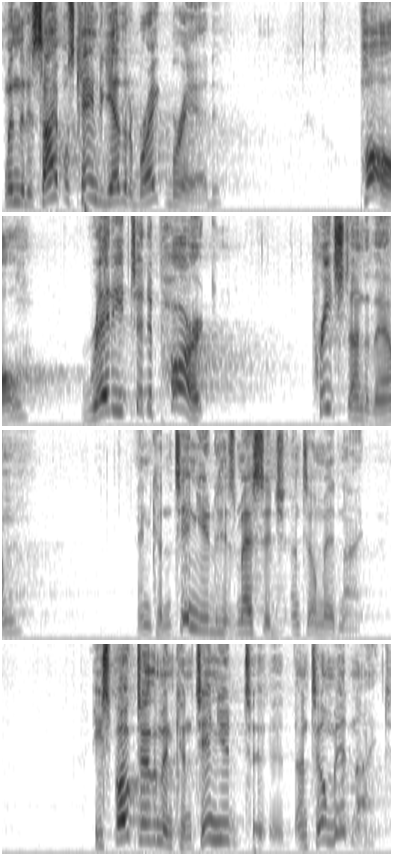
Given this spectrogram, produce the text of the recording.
when the disciples came together to break bread, Paul, ready to depart, preached unto them and continued his message until midnight. He spoke to them and continued to, until midnight.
